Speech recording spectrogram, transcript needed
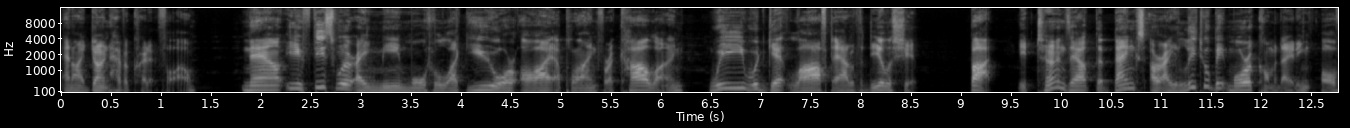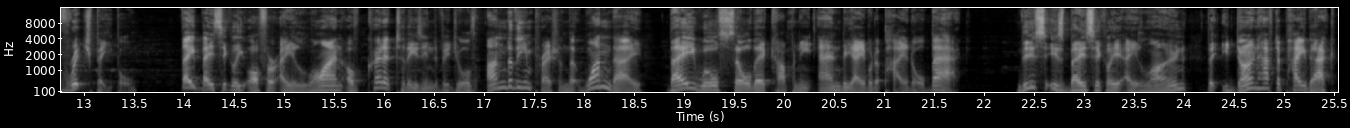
and I don't have a credit file. Now, if this were a mere mortal like you or I applying for a car loan, we would get laughed out of the dealership. But it turns out that banks are a little bit more accommodating of rich people. They basically offer a line of credit to these individuals under the impression that one day they will sell their company and be able to pay it all back. This is basically a loan that you don't have to pay back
